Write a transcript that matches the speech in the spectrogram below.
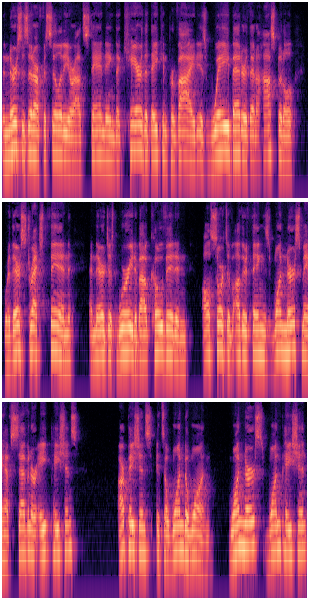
the nurses at our facility are outstanding. The care that they can provide is way better than a hospital where they're stretched thin and they're just worried about COVID and all sorts of other things. One nurse may have seven or eight patients. Our patients, it's a one to one. One nurse, one patient,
